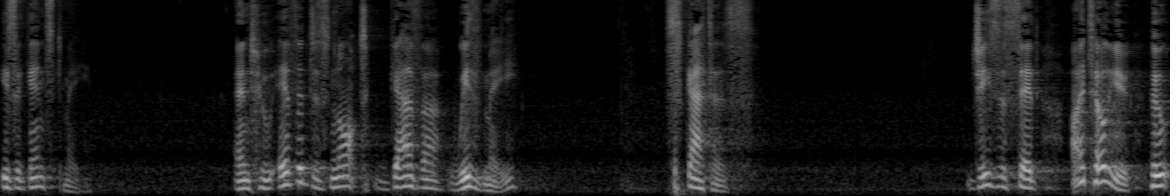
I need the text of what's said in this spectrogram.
is against me. And whoever does not gather with me scatters. Jesus said, I tell you, who,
